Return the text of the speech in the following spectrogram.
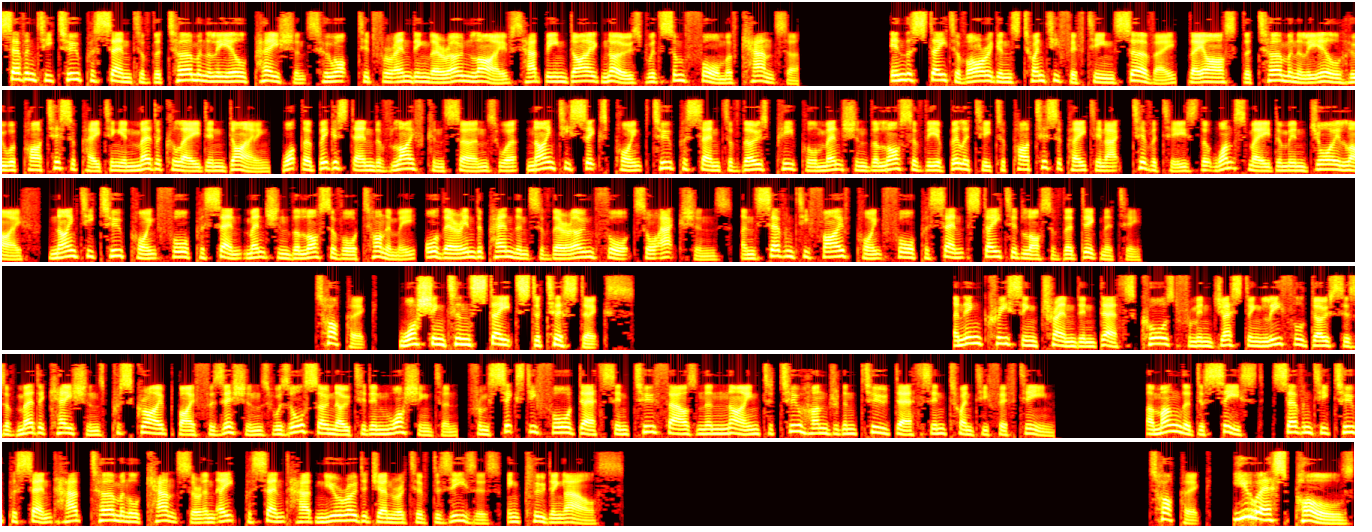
72% of the terminally ill patients who opted for ending their own lives had been diagnosed with some form of cancer. In the state of Oregon's 2015 survey, they asked the terminally ill who were participating in medical aid in dying, what their biggest end-of-life concerns were. 96.2% of those people mentioned the loss of the ability to participate in activities that once made them enjoy life, 92.4% mentioned the loss of autonomy, or their independence of their own thoughts or actions, and 75.4% stated loss of their dignity. Topic: Washington state statistics. An increasing trend in deaths caused from ingesting lethal doses of medications prescribed by physicians was also noted in Washington, from 64 deaths in 2009 to 202 deaths in 2015. Among the deceased, 72% had terminal cancer and 8% had neurodegenerative diseases including ALS. US polls.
